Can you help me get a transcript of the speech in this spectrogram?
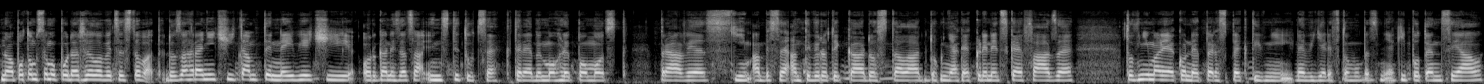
No a potom se mu podařilo vycestovat do zahraničí, tam ty největší organizace a instituce, které by mohly pomoct právě s tím, aby se antivirotika dostala do nějaké klinické fáze, to vnímali jako neperspektivní, neviděli v tom vůbec nějaký potenciál.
